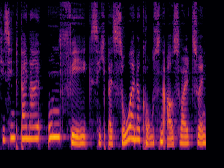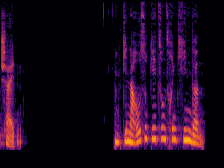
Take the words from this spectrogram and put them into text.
die sind beinahe unfähig, sich bei so einer großen Auswahl zu entscheiden. Und genauso geht's unseren Kindern.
